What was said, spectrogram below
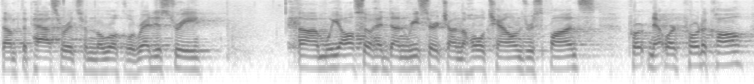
dump the passwords from the local registry. Um, we also had done research on the whole challenge response pro network protocol.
